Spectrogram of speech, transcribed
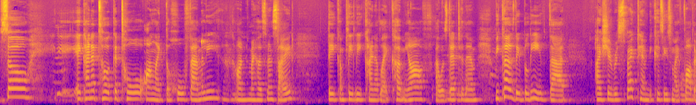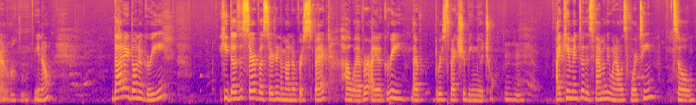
So it kind of took a toll on like the whole family mm-hmm. on my husband's side. They completely kind of like cut me off. I was dead to mm-hmm. them because they believed that i should respect him because he's my oh, father-in-law mm-hmm. you know? That i don't agree he does deserve a certain amount of respect. However, I agree that respect should be mutual. Mm-hmm. I came into this family when I was 14, so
